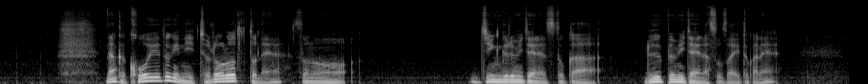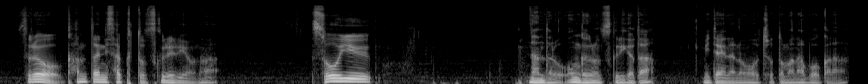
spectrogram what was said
なんかこういう時にちょろろっとねそのジングルみたいなやつとかループみたいな素材とかね。それを簡単にサクッと作れるようなそういうなんだろう音楽の作り方？みたいなのをちょっと学ぼうかな。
